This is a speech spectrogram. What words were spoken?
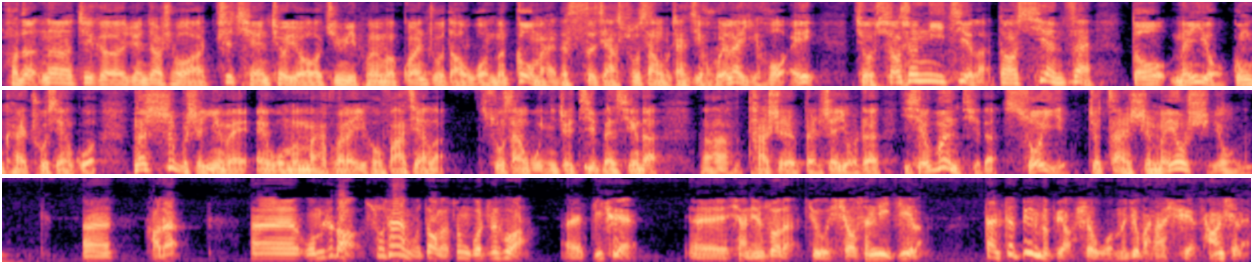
好的，那这个袁教授啊，之前就有军迷朋友们关注到，我们购买的四架苏三五战机回来以后，哎，就销声匿迹了，到现在都没有公开出现过。那是不是因为哎，我们买回来以后发现了 苏三五，你这基本型的啊，它是本身有着一些问题的，所以就暂时没有使用呢？嗯，好的。呃，我们知道苏三五到了中国之后啊，呃，的确，呃，像您说的就销声匿迹了。但这并不表示我们就把它雪藏起来，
